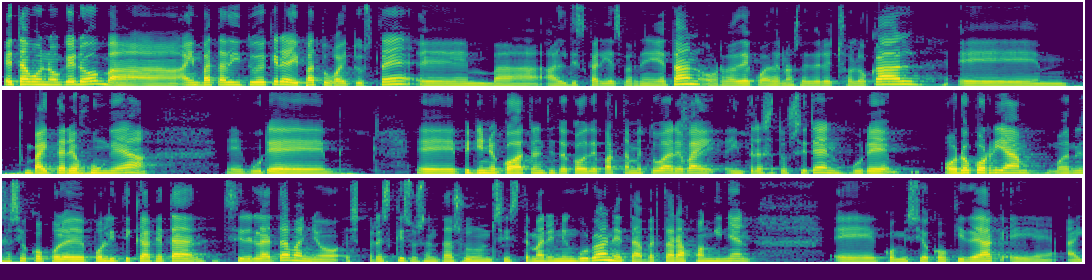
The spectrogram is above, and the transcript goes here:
Eta bueno, gero, ba, hainbat adituek ere aipatu gaituzte, e, ba, aldizkari ezberdinetan, hor daude kuadernos de derecho lokal, e, baita ere jungea, e, gure e, Pirineko Atlantiteko departamentua ere bai interesatu ziren, gure orokorrian modernizazioko politikak eta zirela eta baino espreski zuzentasun sistemaren inguruan, eta bertara joan ginen e, komisioko kideak e, ai,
